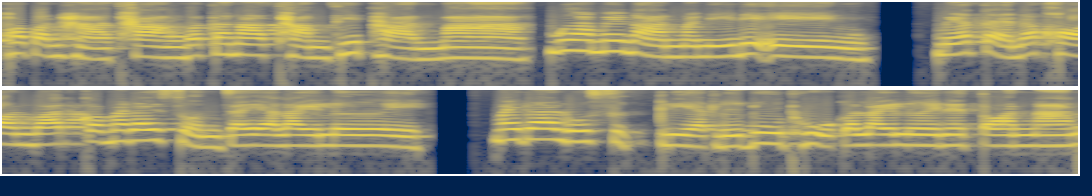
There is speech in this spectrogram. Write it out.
พราะปัญหาทางวัฒนธรรมที่ผ่านมา เมื่อไม่นานมานี้นี่เอง แม้แต่นครวัดก็ไม่ได้สนใจอะไรเลย ไม่ได้รู้สึกเกลียดหรือดูถูกอะไรเลยในตอนนั้น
